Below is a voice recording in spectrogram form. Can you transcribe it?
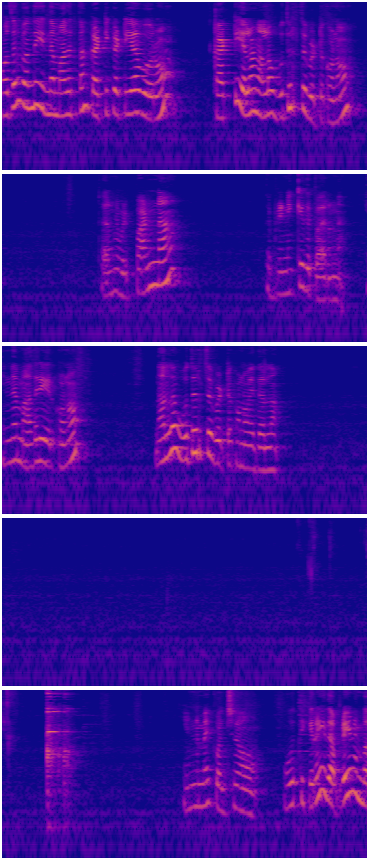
முதல் வந்து இந்த மாதிரி தான் கட்டி கட்டியாக வரும். கட்டியெல்லாம் நல்லா உதிர்த்து விட்டுக்கணும். பாருங்கள் இப்படி பண்ணால் இப்படி நிற்கிது பாருங்கள் இந்த மாதிரி இருக்கணும். நல்லா உதிர்த்து விட்டுக்கணும் இதெல்லாம். இன்னுமே கொஞ்சம் ஊற்றிக்கிறேன் இது அப்படியே நம்ம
